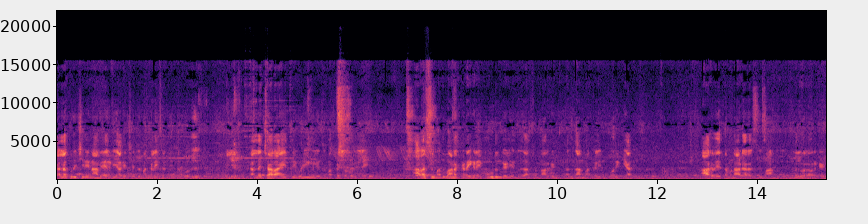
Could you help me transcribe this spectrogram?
கள்ளக்குறிச்சியிலே நான் நேரடியாக சென்று மக்களை சந்தித்த போது கள்ளச்சாராயத்தை ஒழியுங்கள் என்று மக்கள் சொல்லவில்லை. அரசு மதுபான கடைகளை மூடுங்கள் என்றுதான் சொன்னார்கள். அதுதான் மக்களின் கோரிக்கையாக இருக்கிறது ஆகவே தமிழ்நாடு அரசு மாண்பு முதல்வர் அவர்கள்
